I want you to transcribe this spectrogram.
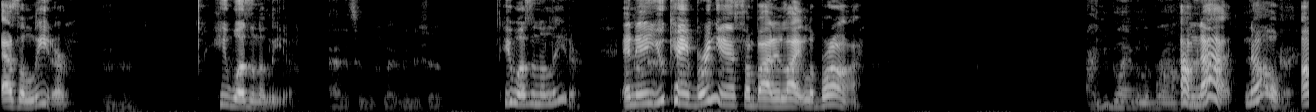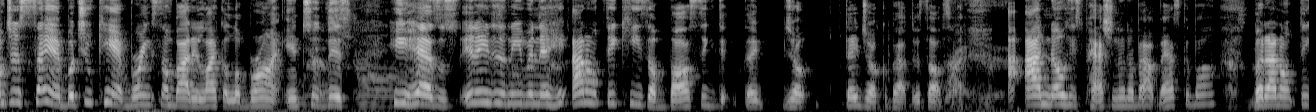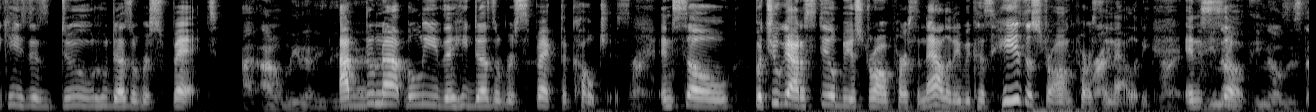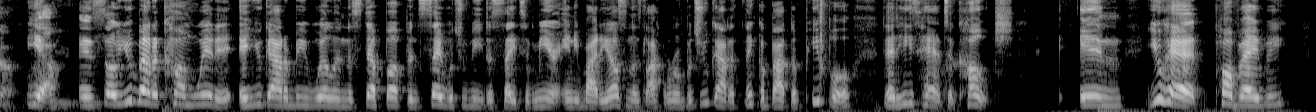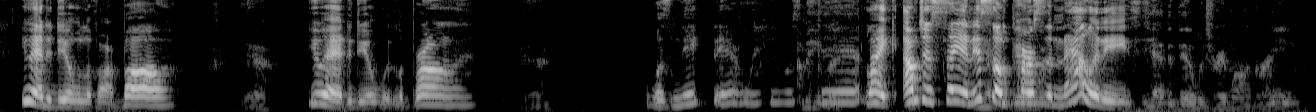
As a leader, Mm-hmm. he wasn't a leader. Attitude reflect leadership. He wasn't a leader. And then you can't bring in somebody like LeBron. Are you blaming LeBron? For I'm this? not. No, Okay. I'm just saying. But you can't bring somebody like a LeBron into this. strong- he has a. It ain't even. A, I don't think he's a bossy. They joke. They joke about this all the time. Right. Yeah. I, I know he's passionate about basketball, Absolutely. but I don't think he's this dude who doesn't respect. I, I don't believe that either. I Yeah. do not believe that he doesn't respect the coaches. Right. And so, but you got to still be a strong personality because he's a strong personality. Right. And, he so, knows, he knows his stuff. Like, yeah. he- And he- so you better come with it and you got to be willing to step up and say what you need to say to me or anybody else in this locker room. But you got to think about the people that he's had to coach. In you had Paul Baby, you had to deal with LeVar Ball, yeah. you had to deal with LeBron. Was Nick there when he was I mean, there? Like, I'm just saying, it's some deal with- personalities. He had to deal with Draymond Green.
